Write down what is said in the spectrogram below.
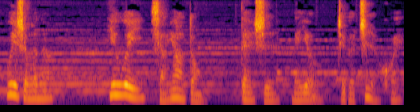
为什么呢？因为想要懂，但是没有这个智慧。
